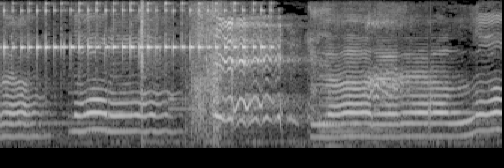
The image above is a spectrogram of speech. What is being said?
la la la la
